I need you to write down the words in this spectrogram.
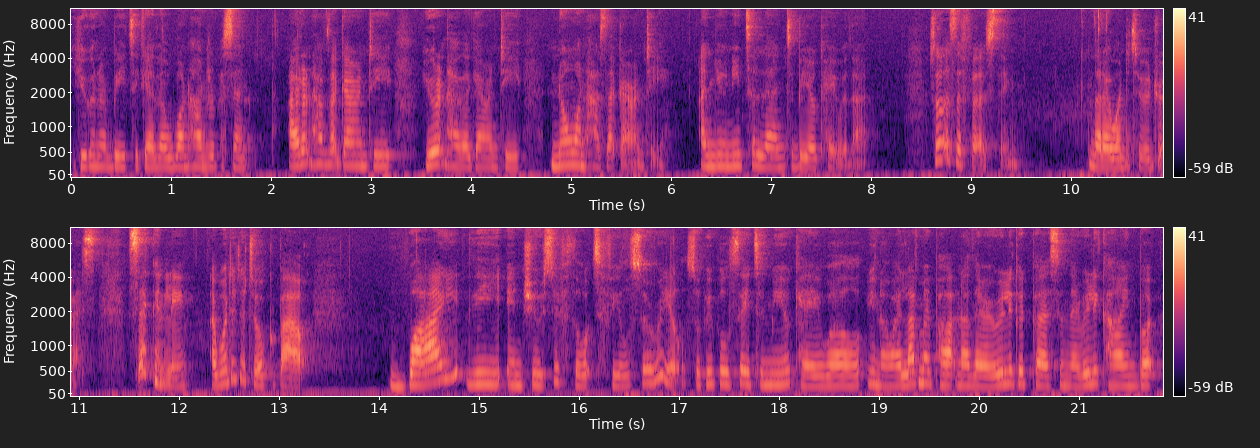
you're going to be together 100% I don't have that guarantee, you don't have that guarantee, no one has that guarantee. And you need to learn to be okay with that. So that's the first thing that I wanted to address. Secondly, I wanted to talk about why the intrusive thoughts feel so real. So people say to me, okay, well, you know, I love my partner, they're a really good person, they're really kind, but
